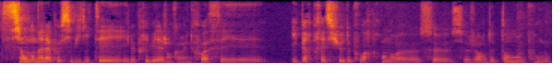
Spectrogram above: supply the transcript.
si on en a la possibilité et le privilège, encore une fois, c'est hyper précieux de pouvoir prendre euh, ce, genre de temps euh, pour nous.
